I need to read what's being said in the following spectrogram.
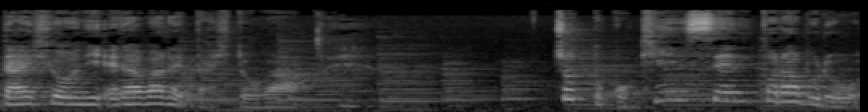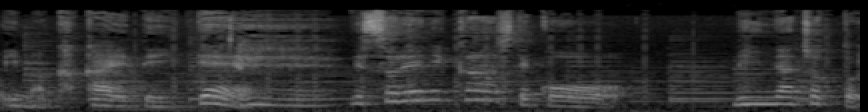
代表に選ばれた人がちょっとこう金銭トラブルを今抱えていて、でそれに関してこうみんなちょっと、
